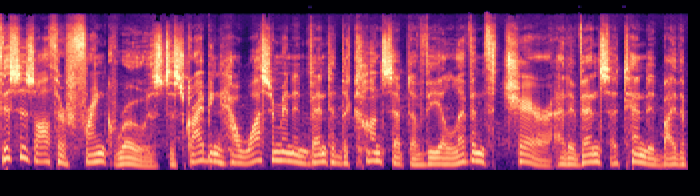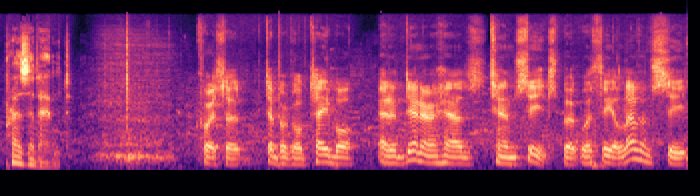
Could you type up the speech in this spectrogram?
This is author Frank Rose describing how Wasserman invented the concept of the 11th chair at events attended by the president. Of course, a typical table at a dinner has 10 seats, but with the 11th seat,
